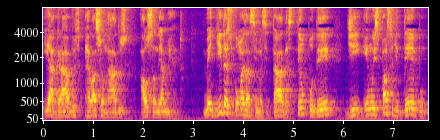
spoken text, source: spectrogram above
e agravos relacionados ao saneamento. Medidas como as acima citadas têm o poder de, em um espaço de tempo,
